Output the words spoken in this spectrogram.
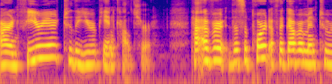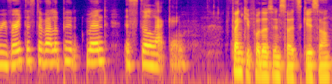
are inferior to the European culture. However, the support of the government to revert this development is still lacking. Thank you for those insights, Gesa.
